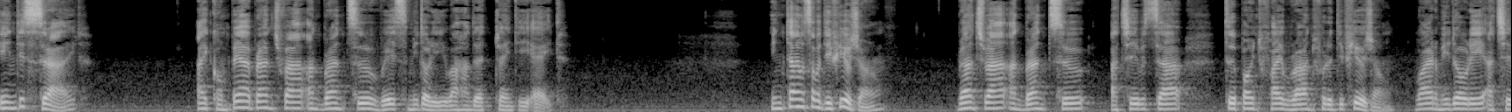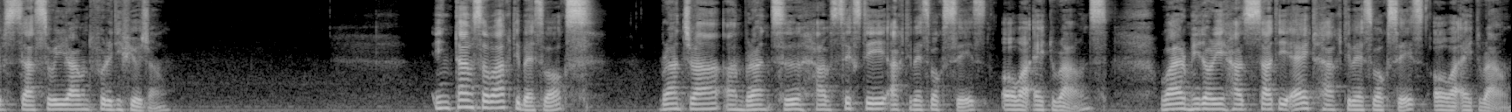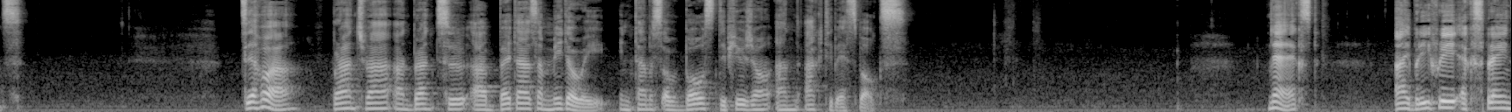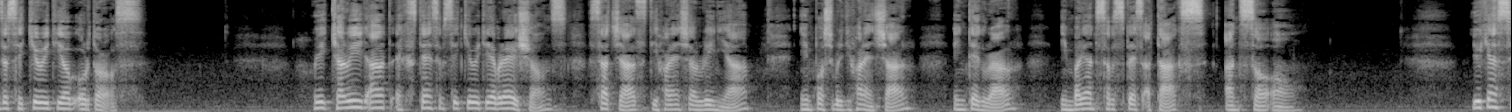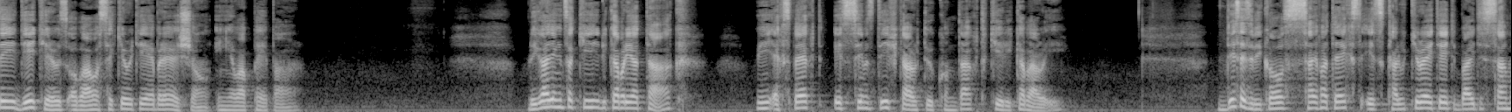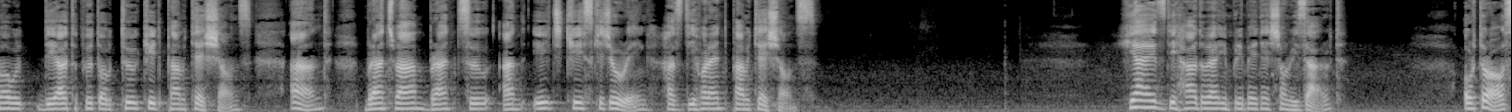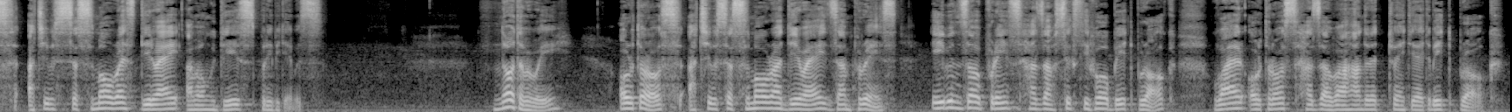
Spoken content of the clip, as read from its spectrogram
In this slide, I compare branch 1 and branch 2 with Midori 128. In terms of diffusion, branch 1 and branch 2 achieves the 2.5 round full diffusion, while Midori achieves the 3 round full diffusion. In terms of active box, branch 1 and branch 2 have 60 active boxes over 8 rounds, while Midori has 38 active boxes over 8 rounds. Therefore, branch 1 and branch 2 are better than Midori in terms of both diffusion and active box. Next, I briefly explain the security of Orthros. We carried out extensive security evaluations such as differential linear, impossible differential, integral, invariant subspace attacks, and so on. You can see details of our security evaluation in our paper. Regarding the key recovery attack, we expect it seems difficult to conduct key recovery. This is because ciphertext is calculated by the sum of the output of two key permutations, and branch 1, branch 2, and each key scheduling has different permutations. Here is the hardware implementation result. Orthros achieves the smallest delay among these primitives. Notably, Orthros achieves a smaller delay than Prince, even though Prince has a 64-bit block, while Orthros has a 128-bit block.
